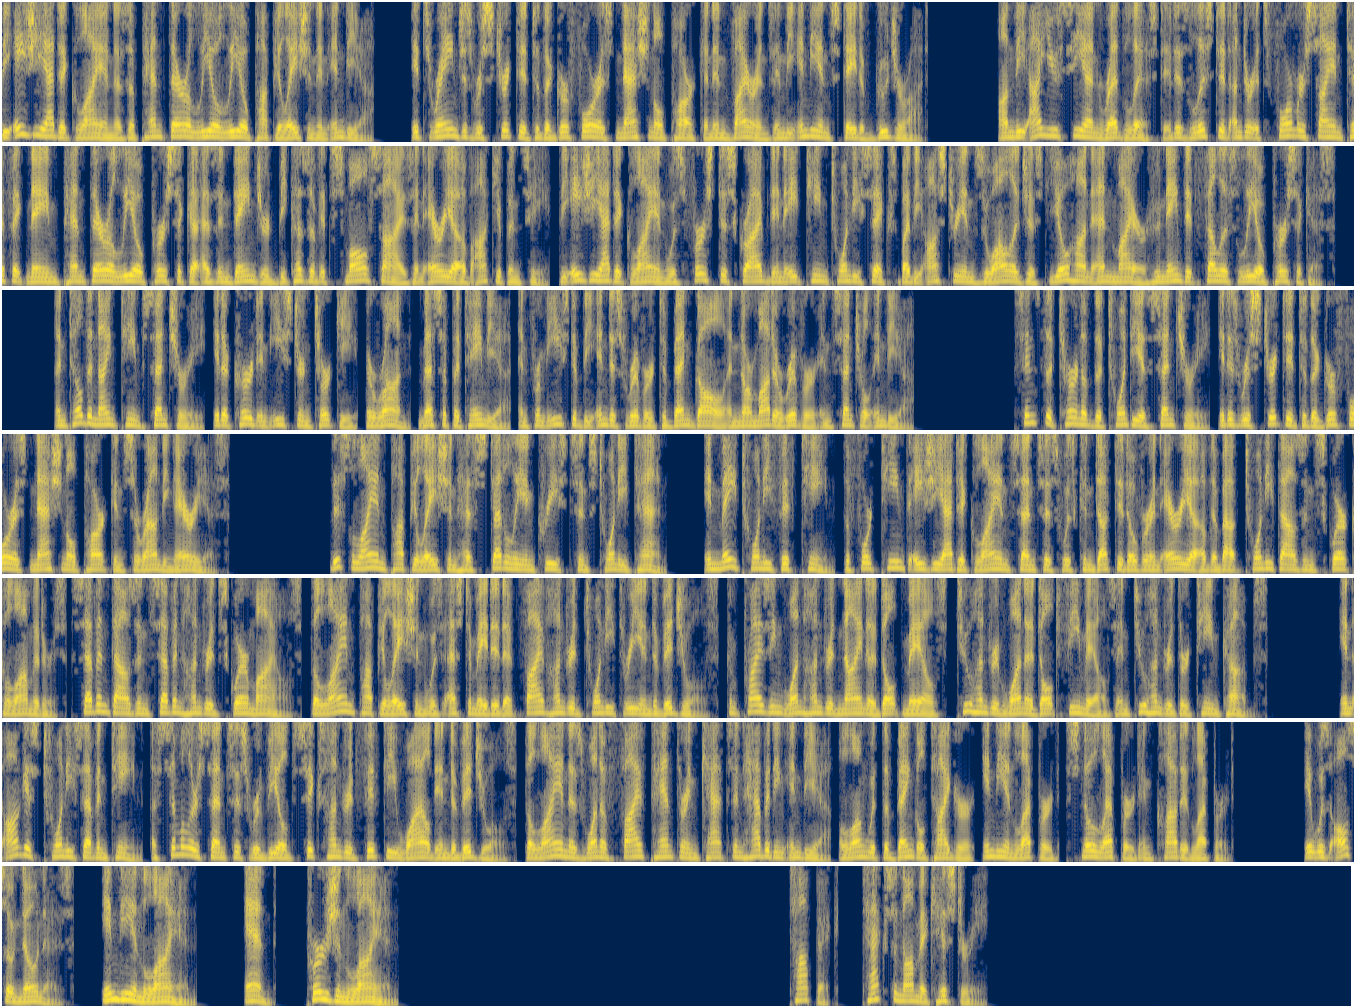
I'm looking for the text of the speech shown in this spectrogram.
The Asiatic lion is a Panthera leo leo population in India. Its range is restricted to the Gir Forest National Park and environs in the Indian state of Gujarat. On the IUCN Red List it is listed under its former scientific name Panthera leo persica as endangered because of its small size and area of occupancy. The Asiatic lion was first described in 1826 by the Austrian zoologist Johann N. Meyer who named it Felis leo persicus. Until the 19th century, it occurred in eastern Turkey, Iran, Mesopotamia, and from east of the Indus River to Bengal and Narmada River in central India. Since the turn of the 20th century, it is restricted to the Gir Forest National Park and surrounding areas. This lion population has steadily increased since 2010. In May 2015, the 14th Asiatic lion census was conducted over an area of about 20,000 square kilometers, 7,700 square miles. The lion population was estimated at 523 individuals, comprising 109 adult males, 201 adult females and 213 cubs. In August 2017, a similar census revealed 650 wild individuals. The lion is one of five pantherine cats inhabiting India, along with the Bengal tiger, Indian leopard, snow leopard, and clouded leopard. It was also known as Indian lion and Persian lion. Taxonomic history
